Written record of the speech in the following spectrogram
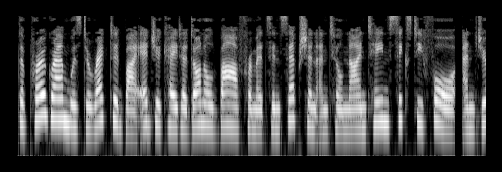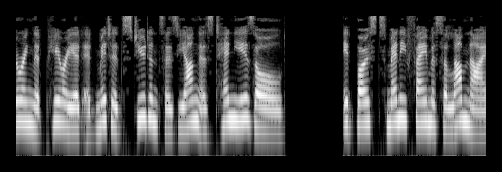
The program was directed by educator Donald Barr from its inception until 1964, and during that period admitted students as young as 10 years old. It boasts many famous alumni,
